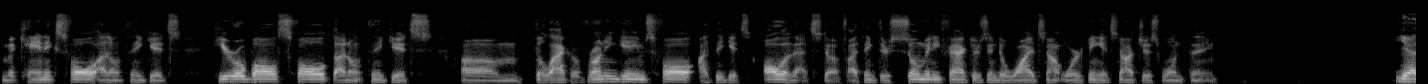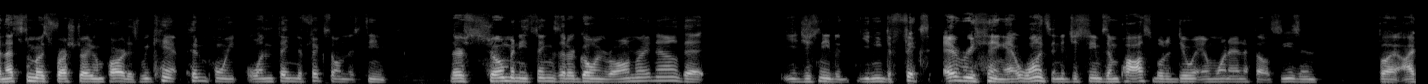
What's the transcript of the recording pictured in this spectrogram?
mechanics' fault. I don't think it's Hero Ball's fault. I don't think it's um, the lack of running game's fault. I think it's all of that stuff. I think there's so many factors into why it's not working. It's not just one thing. Yeah, and that's the most frustrating part is we can't pinpoint one thing to fix on this team. There's so many things that are going wrong right now that you just need to you need to fix everything at once and it just seems impossible to do it in one NFL season. But I,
